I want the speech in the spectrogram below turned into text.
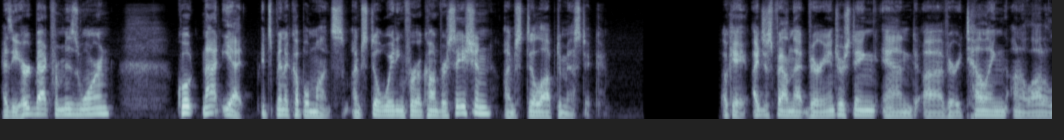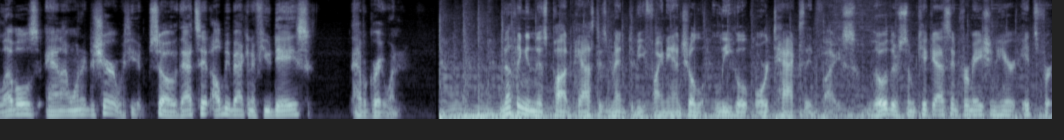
Has he heard back from Ms. Warren? Quote, not yet. It's been a couple months. I'm still waiting for a conversation. I'm still optimistic. Okay, I just found that very interesting and uh, very telling on a lot of levels, and I wanted to share it with you. So that's it. I'll be back in a few days. Have a great one. Nothing in this podcast is meant to be financial, legal, or tax advice. Though there's some kick ass information here, it's for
